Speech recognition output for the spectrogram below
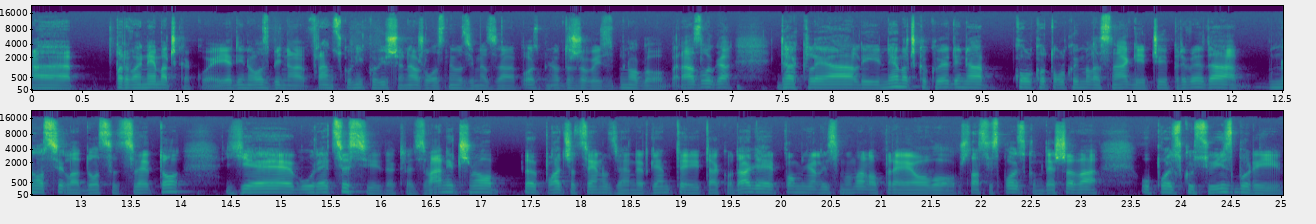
a, Prva je Nemačka koja je jedina ozbiljna, Francusku niko više nažalost ne uzima za ozbiljnu državu iz mnogo razloga. Dakle, ali Nemačka koja je jedina koliko toliko imala snage i čiji privreda nosila do sad sve to, je u recesiji, dakle, zvanično, plaća cenu za energente i tako dalje. Pominjali smo malo pre ovo šta se s Poljskom dešava. U Poljskoj su izbori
